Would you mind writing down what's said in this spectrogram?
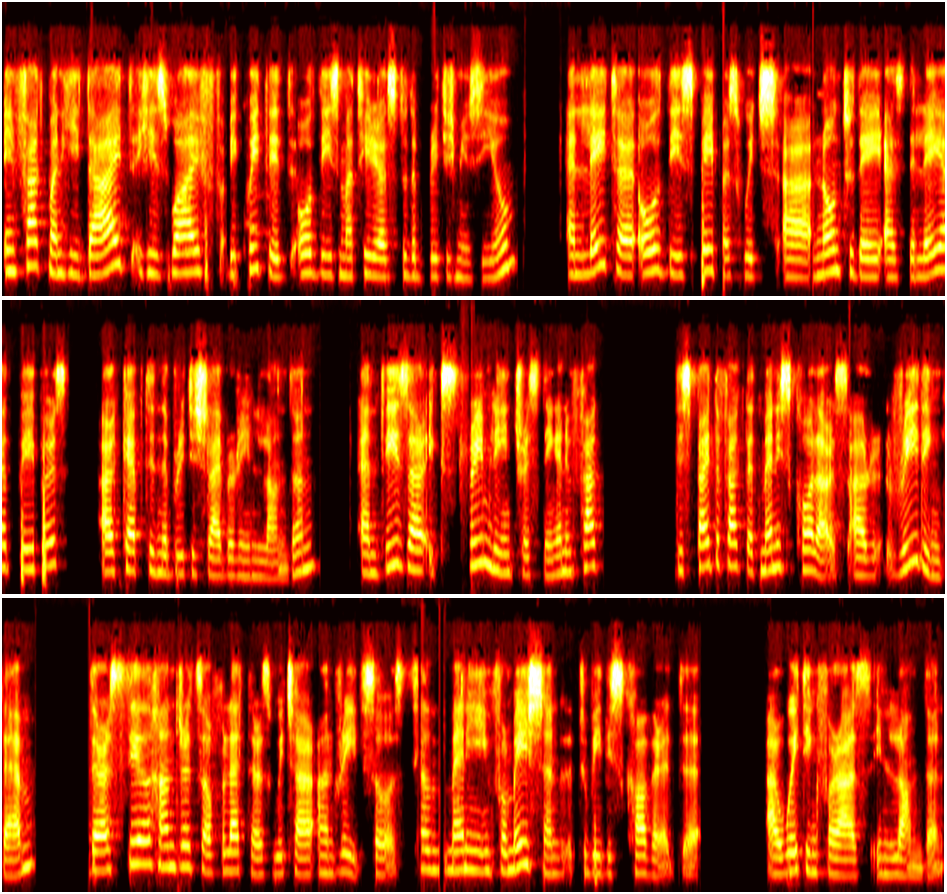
In fact, when he died, his wife bequeathed all these materials to the British Museum and later, all these papers, which are known today as the Layard papers, are kept in the British Library in London. And these are extremely interesting. And in fact, despite the fact that many scholars are reading them, there are still hundreds of letters which are unread. So still many information to be discovered. Are waiting for us in London.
